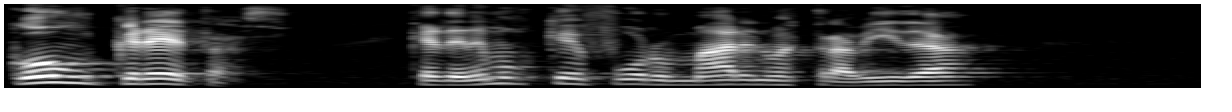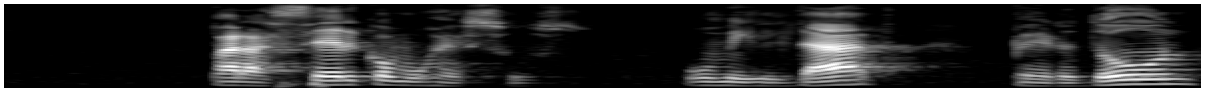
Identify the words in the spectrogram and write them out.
concretas que tenemos que formar en nuestra vida para ser como Jesús. Humildad, perdón,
